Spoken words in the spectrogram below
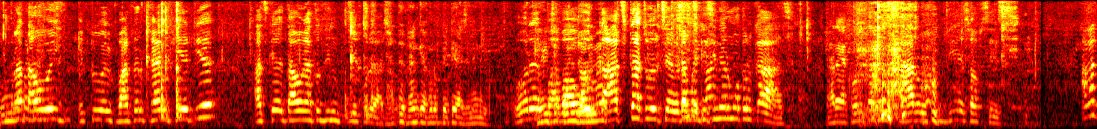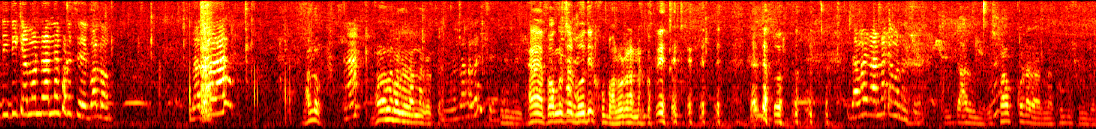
তোমরা তাও ওই একটু ওই ভাতের ফ্যান খেয়ে টিয়ে আজকে তাও এতদিন ইয়ে করে আসো এখনও পেটে আছে নাকি? ওরে বাবা ওর কাজটা চলছে ওটা মেডিসিনের মতন কাজ। আর এখনকার ওই সার ওষুধ দিয়ে সব শেষ। আমার দিদি কেমন রান্না করেছে বলো? দাদা? ভালো। হ্যাঁ? ভালো ভালো রান্না করতে রান্না ভালো হয়েছে? হ্যাঁ পঙ্কজের বৌদি খুব ভালো রান্না করে। জামাই রান্না কেমন হয়েছে? দারুণ সব কটা রান্না খুবই সুন্দর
